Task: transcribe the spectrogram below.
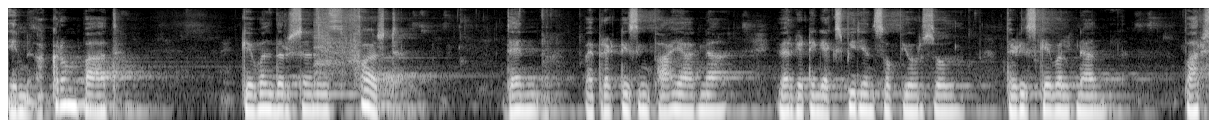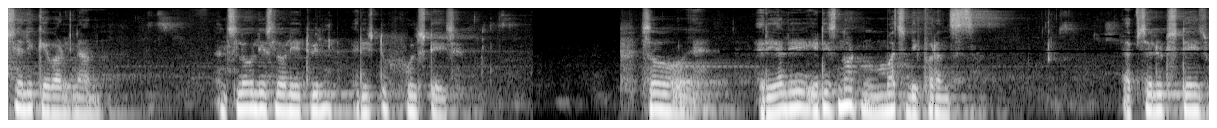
in Akram path, Keval Darshan is first. Then by practicing five Agna, we are getting experience of pure soul. That is Keval Gnan, partially Keval Gnan. And slowly, slowly it will reach to full stage. So really it is not much difference. Absolute stage,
